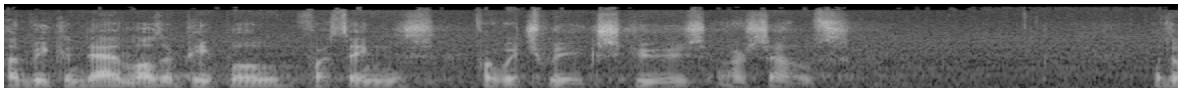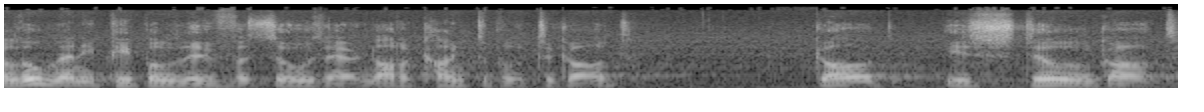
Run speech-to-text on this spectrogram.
and we condemn other people for things for which we excuse ourselves. But although many people live as though they are not accountable to God, God is still God,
